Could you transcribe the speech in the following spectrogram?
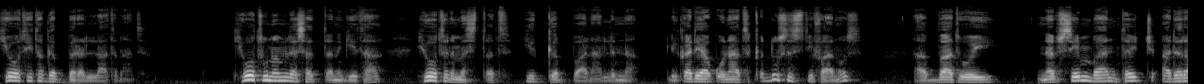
ሕይወት የተገበረላት ናት። ሕይወቱንም ለሰጠን ጌታ ሕይወትን መስጠት ይገባናልና ሊቀ ዲያቆናት ቅዱስ እስጢፋኖስ አባት ሆይ ነፍሴም በአንተ እጅ አደራ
